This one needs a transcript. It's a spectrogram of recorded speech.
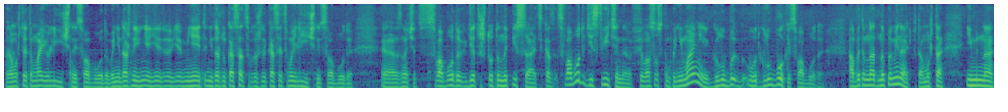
Потому что это моя личная свобода. Вы не должны, не- не- меня это не должно касаться, потому что это касается моей личной свободы. Э, Значит, свобода где-то что-то написать. Свобода действительно в философском понимании, глубо- вот глубокой свободы. Об этом надо напоминать, потому что именно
